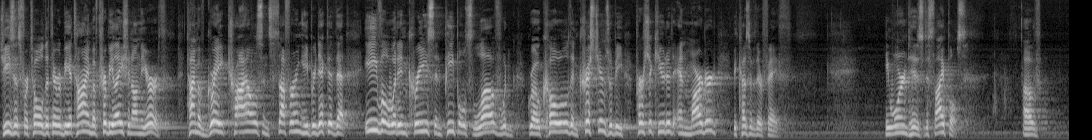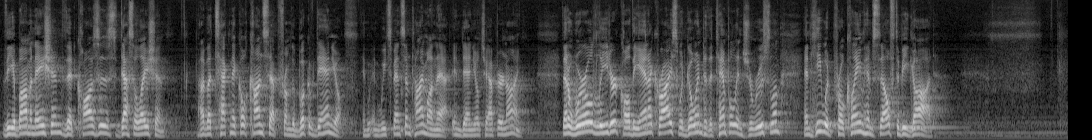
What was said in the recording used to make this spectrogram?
Jesus foretold that there would be a time of tribulation on the earth, time of great trials and suffering. He predicted that evil would increase and people's love would grow cold and Christians would be persecuted and martyred because of their faith. He warned his disciples of the abomination that causes desolation. Kind of a technical concept from the book of Daniel. And, and we spent some time on that in Daniel chapter 9. That a world leader called the Antichrist would go into the temple in Jerusalem and he would proclaim himself to be God.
